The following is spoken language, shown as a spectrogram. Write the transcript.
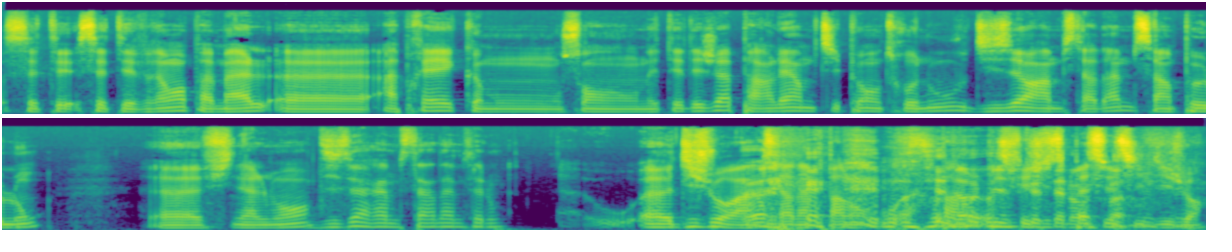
C'était, c'était vraiment pas mal. Euh, après, comme on s'en était déjà parlé un petit peu entre nous, 10 heures à Amsterdam, c'est un peu long. euh, finalement, 10 heures à Amsterdam, c'est long? Euh, 10 jours à Amsterdam, pardon. Je fais que juste c'est pas ceci, 10 jours.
